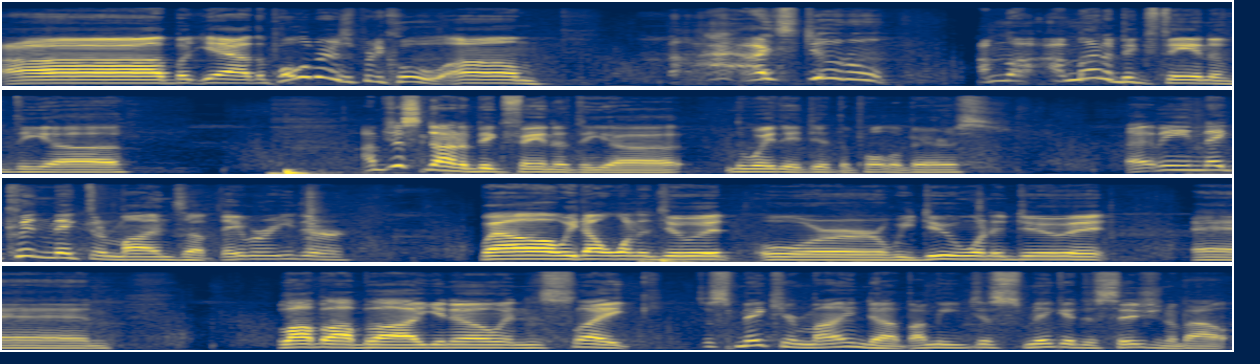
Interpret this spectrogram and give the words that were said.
Uh, but yeah, the polar bears are pretty cool. Um, I, I still don't. I'm not. I'm not a big fan of the. Uh, I'm just not a big fan of the uh, the way they did the polar bears. I mean, they couldn't make their minds up. They were either, well, we don't want to do it, or we do want to do it, and blah blah blah. You know, and it's like just make your mind up. I mean, just make a decision about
